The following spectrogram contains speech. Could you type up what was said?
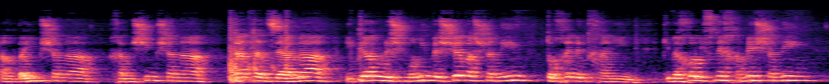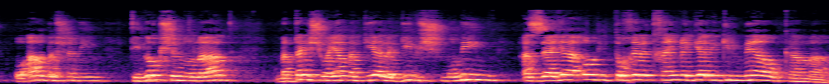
40 שנה, 50 שנה, לאט לאט זה עלה, הגענו ל-87 שנים תוחלת חיים. כביכול לפני חמש שנים או ארבע שנים, תינוק שנולד, מתי שהוא היה מגיע לגיל 80, אז זה היה עוד עם תוחלת חיים להגיע לגיל 100 או כמה.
